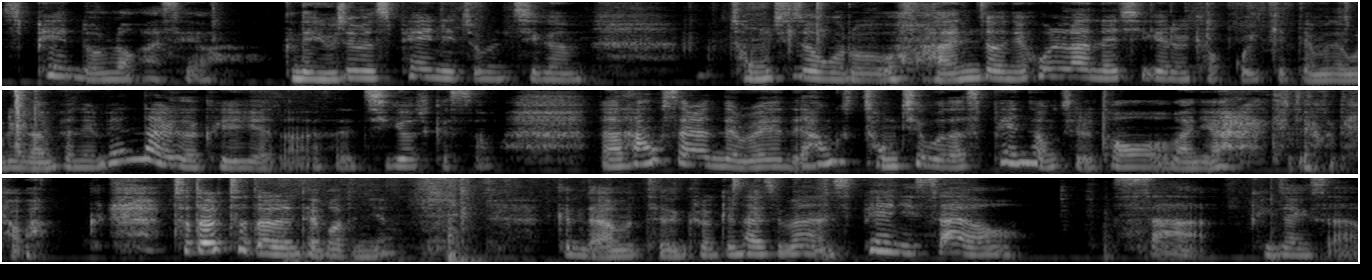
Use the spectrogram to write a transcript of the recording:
스페인 놀러 가세요. 근데 요즘에 스페인이 좀 지금 정치적으로 완전히 혼란의 시기를 겪고 있기 때문에 우리 남편이 맨날 그래서 그 얘기하잖아요. 지겨워 죽겠어. 난 한국 사람인데 왜 한국 정치보다 스페인 정치를 더 많이 알아야 되냐고 내가 막 투덜투덜 되거든요. 근데 아무튼 그렇긴 하지만 스페인이 싸요. 싸. 굉장히 싸요.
